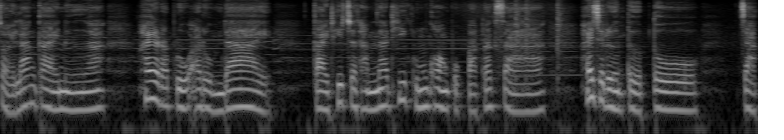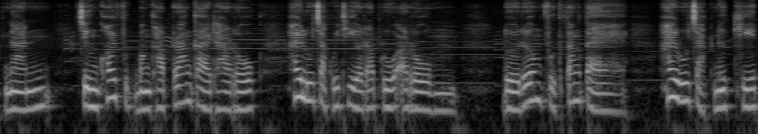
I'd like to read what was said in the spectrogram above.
สอยร่างกายเนื้อ ให้รับรู้อารมณ์ได้ กายที่จะทำหน้าที่คุ้มครองปกปักรักษา ให้เจริญเติบโต จากนั้นจึงค่อยฝึกบังคับร่างกายทารก ให้รู้จักวิธีรับรู้อารมณ์ โดยเริ่มฝึกตั้งแต่ให้รู้จักนึกคิด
